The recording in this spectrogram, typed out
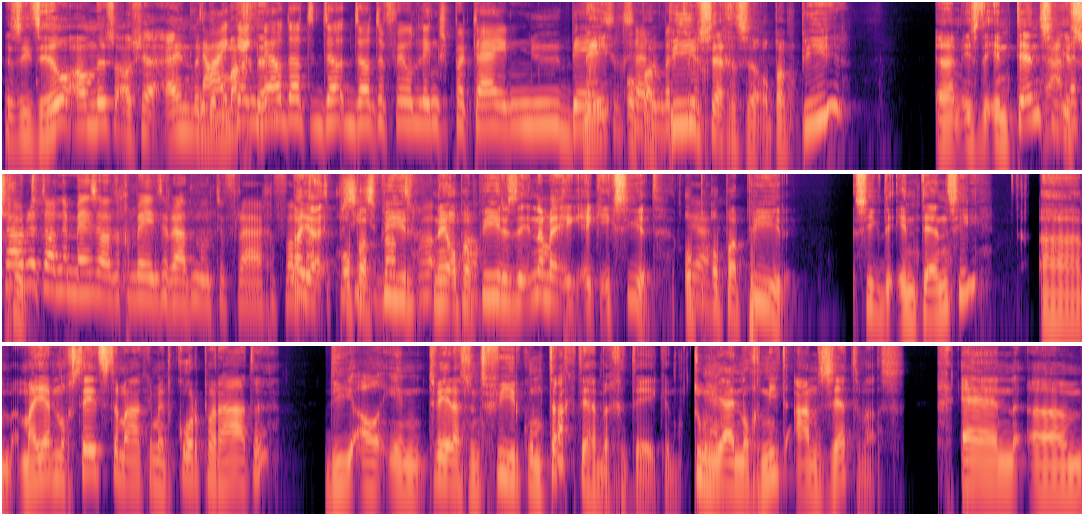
Dat is iets heel anders als je eindelijk Nou, de ik macht denk wel dat, dat, dat er veel linkspartijen nu bezig Nee, op zijn. om het papier zeggen ze. Op papier ehm, is de intentie Ja, is zouden goed. het aan de mensen aan de gemeenteraad moeten vragen. Van Nou ja, op papier, wat- nee, op papier is de. Nou, maar ik, ik, ik zie het. Op, Ja. op papier zie ik de intentie. Ehm, maar je hebt nog steeds te maken met corporaten die al in 2004 contracten hebben getekend. Toen Ja. jij nog niet aan zet was. En ehm,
